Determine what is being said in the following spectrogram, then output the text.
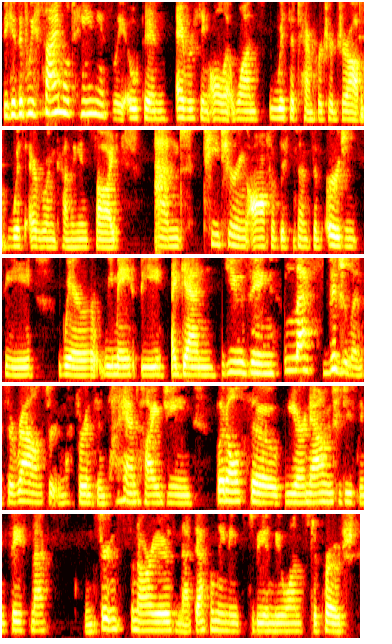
Because if we simultaneously open everything all at once with a temperature drop, with everyone coming inside, and teetering off of this sense of urgency where we may be again using less vigilance around certain, for instance, hand hygiene, but also we are now introducing face masks in certain scenarios, and that definitely needs to be a nuanced approach.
